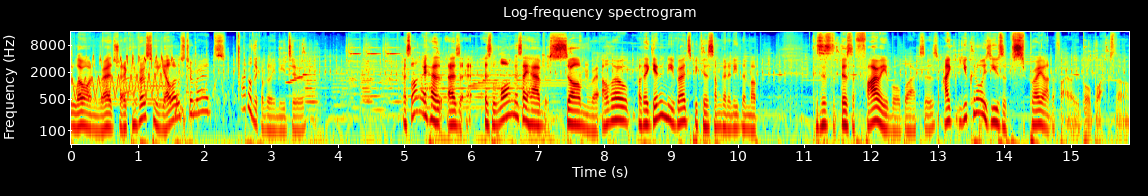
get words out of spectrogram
Pretty low on reds. Should I convert some yellows to reds? I don't think I really need to. As long as I have, as as long as I have some red. Although, are they giving me reds because I'm gonna need them up? Because there's, there's the fiery Bulblaxes. I you can always use a spray on a fiery Bulblax though.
